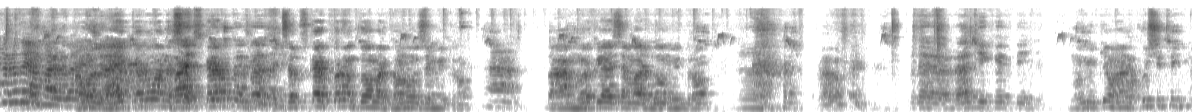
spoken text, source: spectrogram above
કરો તો તો હવે બસ. લાઈક કરો અને બસ કરો તો સબસ્ક્રાઇબ કરો ને તો અમારે ઘણું છે મિત્રો. તો આ મોકલ્યા છે અમારા દો મિત્રો. બધા રાજી કરી દેજો. મમ્મી કેમ આને ખુશી થઈ ગઈ?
